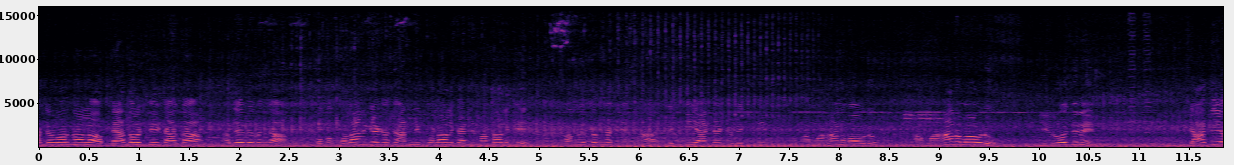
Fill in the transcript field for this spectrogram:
అగ్రవర్ణాల పేదలకి కాక అదేవిధంగా ఒక కులానికే కాక అన్ని కులాలకి అన్ని మతాలకి సన్నిహితంగా చేసిన వ్యక్తి ఏకైక వ్యక్తి ఆ మహానుభావుడు. ఆ మహానుభావుడు ఈ రోజుని జాతీయ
